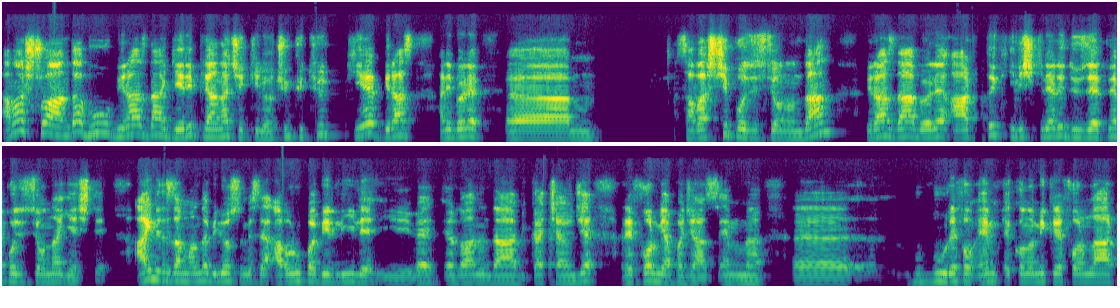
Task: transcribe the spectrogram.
Ama şu anda bu biraz daha geri plana çekiliyor. Çünkü Türkiye biraz hani böyle e, savaşçı pozisyonundan biraz daha böyle artık ilişkileri düzeltme pozisyonuna geçti. Aynı zamanda biliyorsun mesela Avrupa Birliği ile e, ve Erdoğan'ın daha birkaç ay önce reform yapacağız. Hem e, bu, bu reform hem ekonomik reformlar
